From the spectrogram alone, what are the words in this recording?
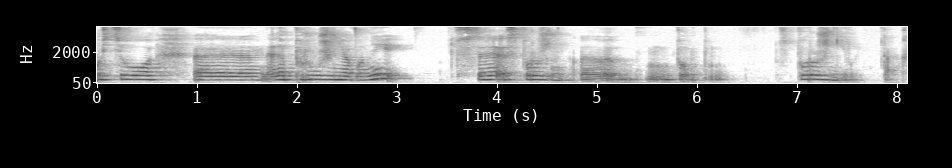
ось цього е, напруження, вони все спорожні, спорожніли. Так.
